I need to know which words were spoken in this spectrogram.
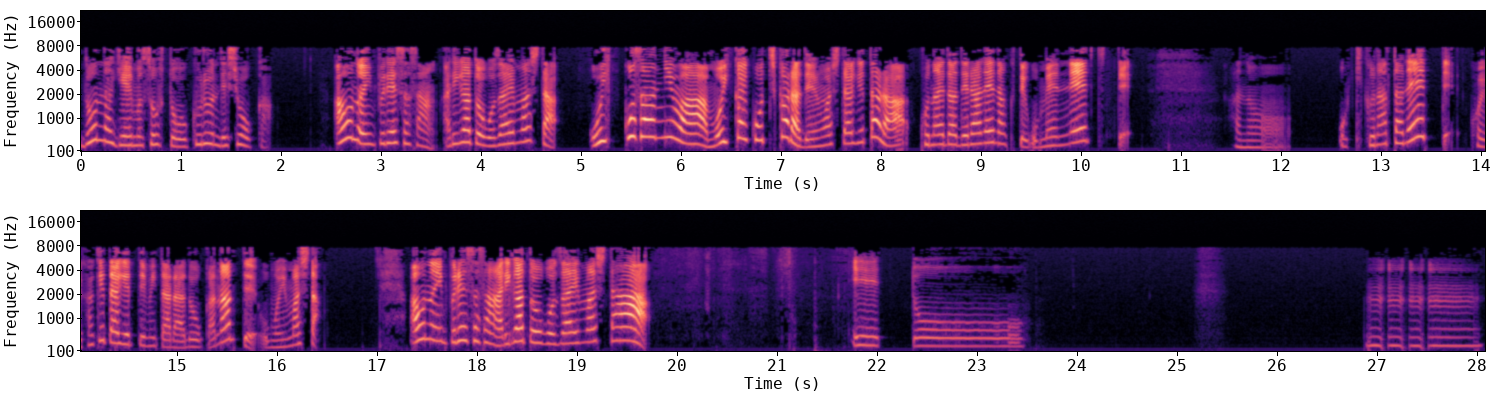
どんなゲームソフトを送るんでしょうか？青のインプレッサさん、ありがとうございました。おいっ子さんには、もう一回こっちから電話してあげたら、こないだ出られなくてごめんね、つって。あの、大きくなったねって声かけてあげてみたらどうかなって思いました。青のインプレッサさんありがとうございました。えー、っと、うんうんうんうん。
